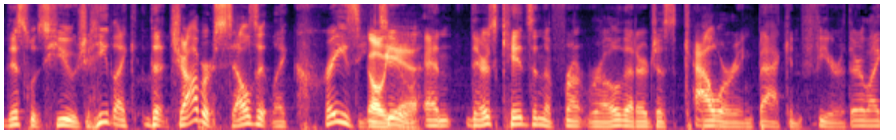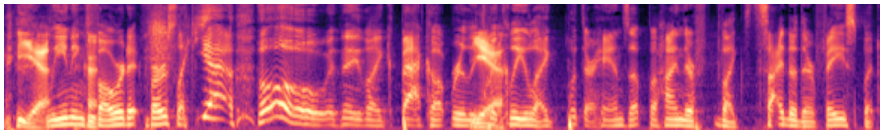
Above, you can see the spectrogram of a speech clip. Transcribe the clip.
this was huge. He like the jobber sells it like crazy Oh, too. yeah. And there's kids in the front row that are just cowering back in fear. They're like Yeah. leaning forward at first, like, yeah, oh, and they like back up really Yeah. quickly, like put their hands up behind their like side of their face. But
